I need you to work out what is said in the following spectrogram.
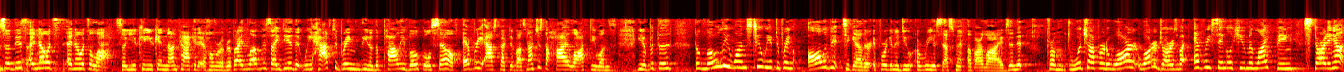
so this, I know it's, I know it's a lot. So you can you can unpack it at home, but I love this idea that we have to bring, you know, the polyvocal self, every aspect of us, not just the high, lofty ones, you know, but the the lowly ones too. We have to bring all of it together if we're going to do a reassessment of our lives, and that from woodchopper to water, water jar is about every single human life being starting out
